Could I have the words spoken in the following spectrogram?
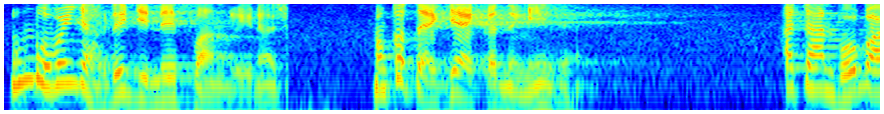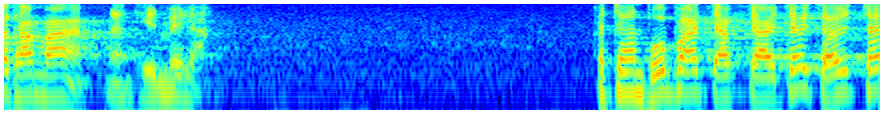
หลวงปู่ไม่อยากได้ยินได้ฟังเลยนะ มันก็แตกแยกกันอย่างนี้แหละอาจารย์ผมพาทำมานั่นเห็นไหมล่ะ อาจารย์ผมพาจับจ่ายใช้ใช้ใช้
